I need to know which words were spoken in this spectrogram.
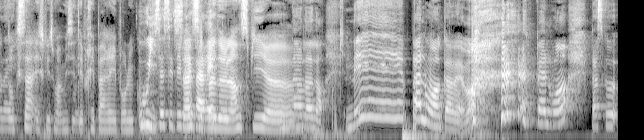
on a Donc ça, excuse-moi, mais c'était préparé pour le coup. Oui, ça c'était préparé. Ça, c'est pas de l'inspi. Euh, non, non, non. Mais pas loin quand même. Hein. pas loin, parce que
